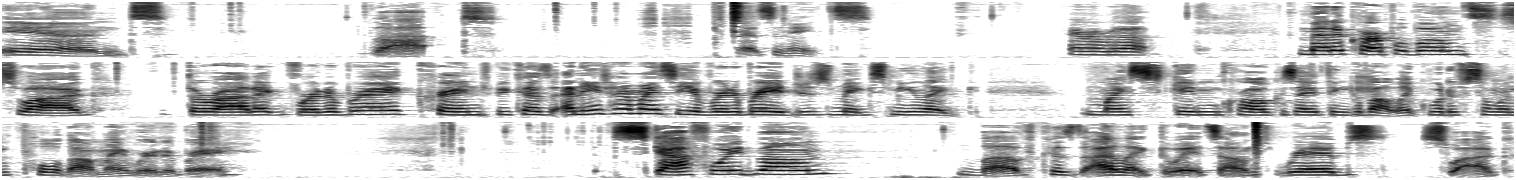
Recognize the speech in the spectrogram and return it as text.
And that resonates. I remember that. Metacarpal bones, swag. Thoracic vertebrae, cringe, because anytime I see a vertebrae, it just makes me like my skin crawl because I think about like what if someone pulled out my vertebrae. Scaphoid bone, love because I like the way it sounds. Ribs, swag.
